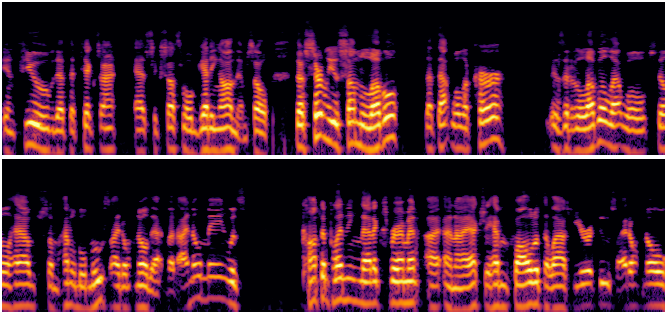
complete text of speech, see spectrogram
in few that the ticks aren't as successful getting on them. So there certainly is some level that that will occur. Is it a level that will still have some huntable moose? I don't know that, but I know Maine was contemplating that experiment, I, and I actually haven't followed it the last year or two, so I don't know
